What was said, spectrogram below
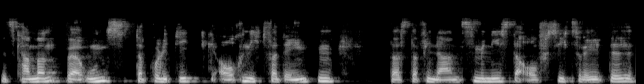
Jetzt kann man bei uns der Politik auch nicht verdenken, dass der Finanzminister Aufsichtsräte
